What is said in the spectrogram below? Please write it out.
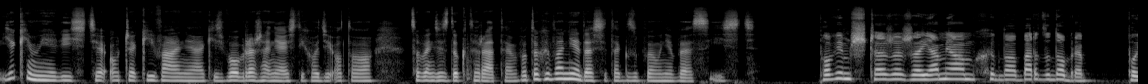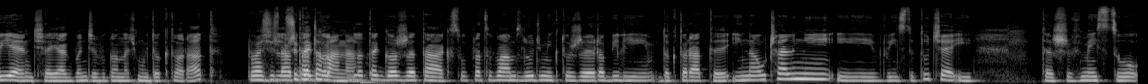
jakie mieliście oczekiwania, jakieś wyobrażenia, jeśli chodzi o to, co będzie z doktoratem? Bo to chyba nie da się tak zupełnie bez iść. Powiem szczerze, że ja miałam chyba bardzo dobre pojęcie, jak będzie wyglądać mój doktorat Byłaś już dlatego, przygotowana. Dlatego, że tak, współpracowałam z ludźmi, którzy robili doktoraty i na uczelni, i w instytucie, i też w miejscu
